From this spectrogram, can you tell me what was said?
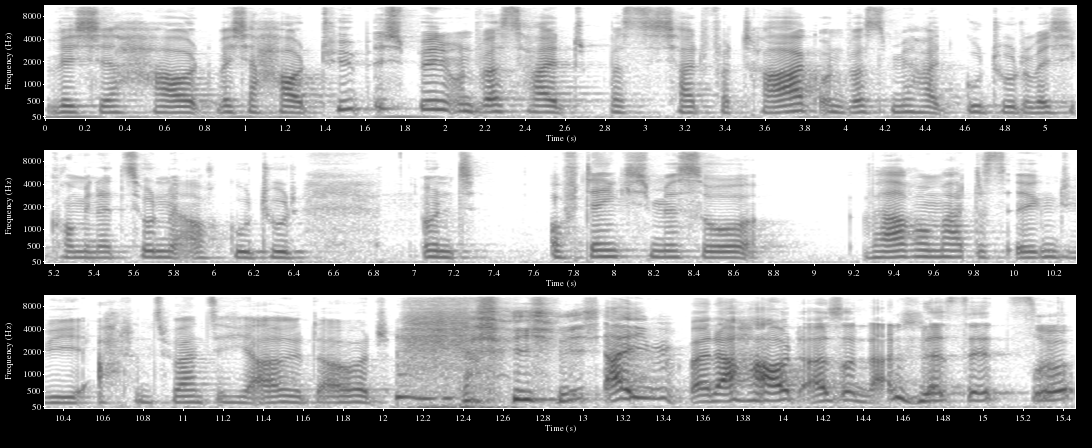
welche Haut, welcher Hauttyp ich bin und was halt, was ich halt vertrage und was mir halt gut tut und welche Kombination mir auch gut tut. Und oft denke ich mir so, warum hat es irgendwie 28 Jahre gedauert, dass ich mich eigentlich mit meiner Haut auseinandersetze?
